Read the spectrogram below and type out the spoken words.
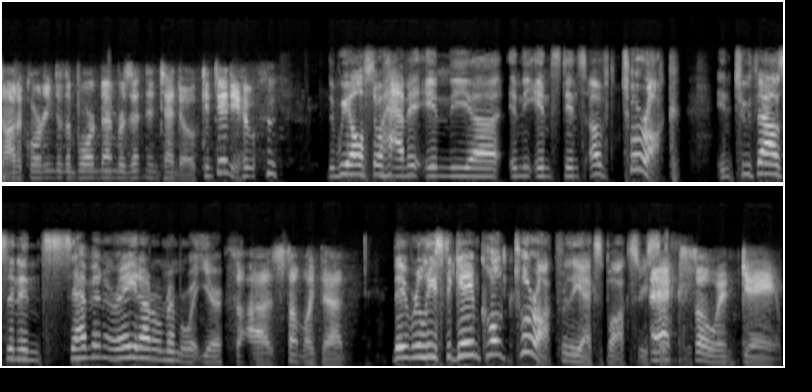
Not according to the board members at Nintendo. Continue. We also have it in the uh, in the instance of Turok in 2007 or 8. I don't remember what year. uh, something like that. They released a game called Turok for the Xbox 360. Excellent game.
